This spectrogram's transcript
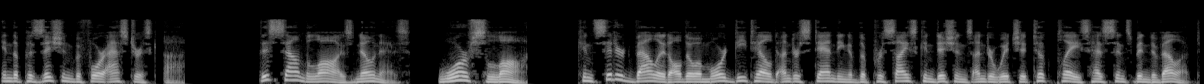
in the position before asterisk a. This sound law is known as Whorf's law, considered valid although a more detailed understanding of the precise conditions under which it took place has since been developed.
